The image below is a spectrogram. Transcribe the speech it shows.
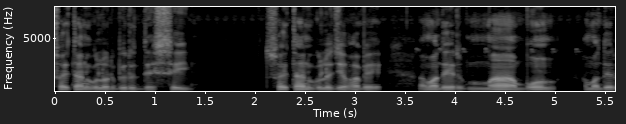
শয়তানগুলোর বিরুদ্ধে সেই শয়তানগুলো যেভাবে আমাদের মা, বোন, আমাদের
